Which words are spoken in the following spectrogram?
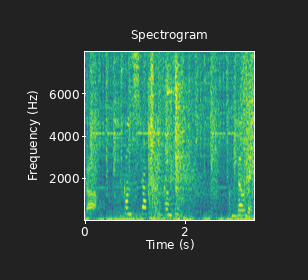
Da. Construction complete. Building.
